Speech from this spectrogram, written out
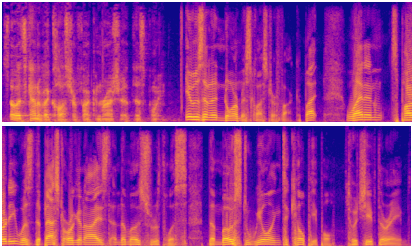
So it's kind of a clusterfuck in Russia at this point. It was an enormous clusterfuck, but Lenin's party was the best organized and the most ruthless, the most willing to kill people to achieve their aims.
